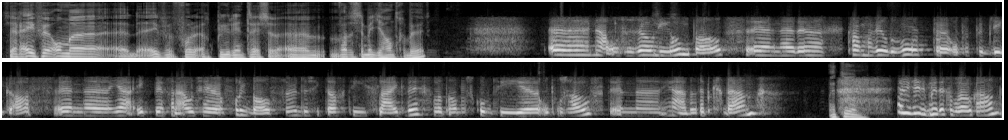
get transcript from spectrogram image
Zeg even, om, eh, even voor puur interesse, eh, wat is er met je hand gebeurd? Eh, nou, onze zoon die honkbalt. En eh, er kwam een wilde worp eh, op het publiek af. En ja, ik ben van oudsher een volleybalster. Dus ik dacht, die sla ik weg. Want anders komt hij eh, op ons hoofd. En ja, dat heb ik gedaan. En toen? En nu zit ik met een gebroken hand.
